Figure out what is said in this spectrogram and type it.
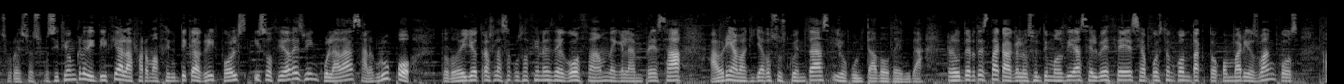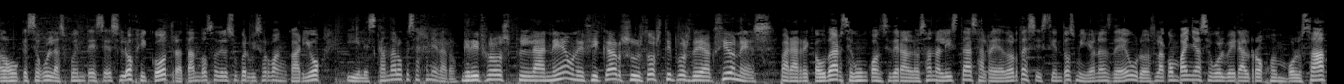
sobre su exposición crediticia a la farmacéutica Grifols y sociedades vinculadas al grupo. Todo ello tras las acusaciones de Gotham de que la empresa habría maquillado sus cuentas y ocultado deuda. Reuters destaca que en los últimos días el BCE se ha puesto en contacto con varios bancos, algo que según las fuentes es lógico tratándose del supervisor bancario y el escándalo que se ha generado. Grifols planea unificar sus dos tipos de acciones. Para recaudar, según consideran los analistas, alrededor de 600 millones de euros. La compañía se vuelve a ir al rojo en bolsa,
